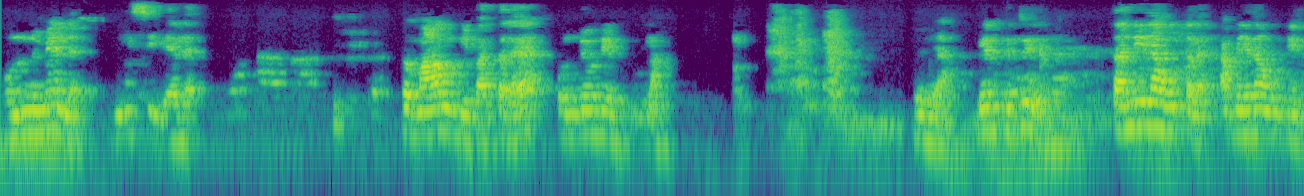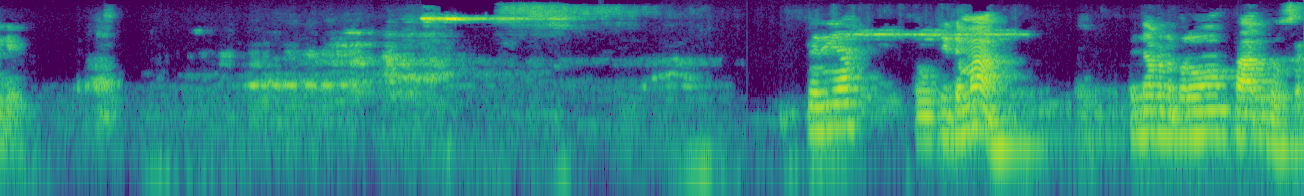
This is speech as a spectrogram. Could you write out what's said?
ஒண்ணுமே இல்லை. ஈஸி வேலை. இப்போ மாவு இங்கே பத்தல. கொஞ்சோண்டு எடுத்துக்கலாம். சரியா? எடுத்துட்டு தண்ணிலாம் ஊத்தல. அப்படியே தான் ஊத்திருக்கேன். சரியா? ஊற்றிட்டோமா என்ன பண்ண போறோம்? கார தோசை.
